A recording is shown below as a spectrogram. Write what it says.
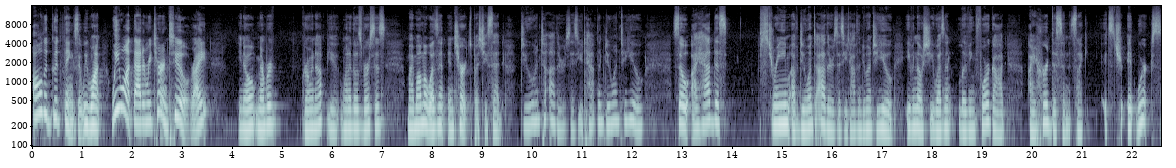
all the good things that we want we want that in return too right you know remember growing up you one of those verses my mama wasn't in church but she said do unto others as you'd have them do unto you so i had this stream of do unto others as you'd have them do unto you, even though she wasn't living for God, I heard this and it's like it's tr- it works.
